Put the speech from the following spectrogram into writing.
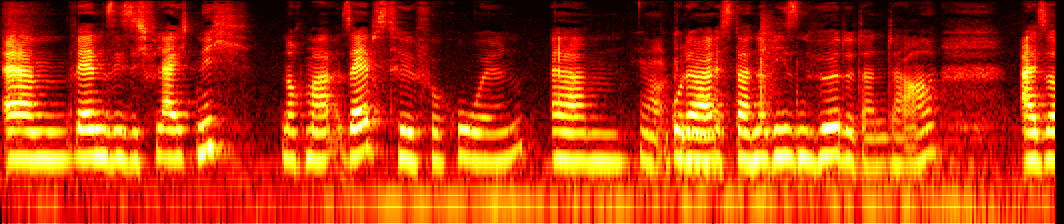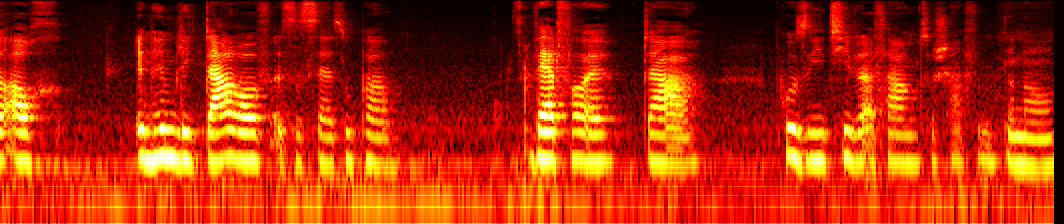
ähm, werden sie sich vielleicht nicht nochmal Selbsthilfe holen. Ähm, ja, genau. Oder ist da eine Riesenhürde dann da? Also auch im Hinblick darauf ist es ja super wertvoll, da positive Erfahrungen zu schaffen. Genau.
